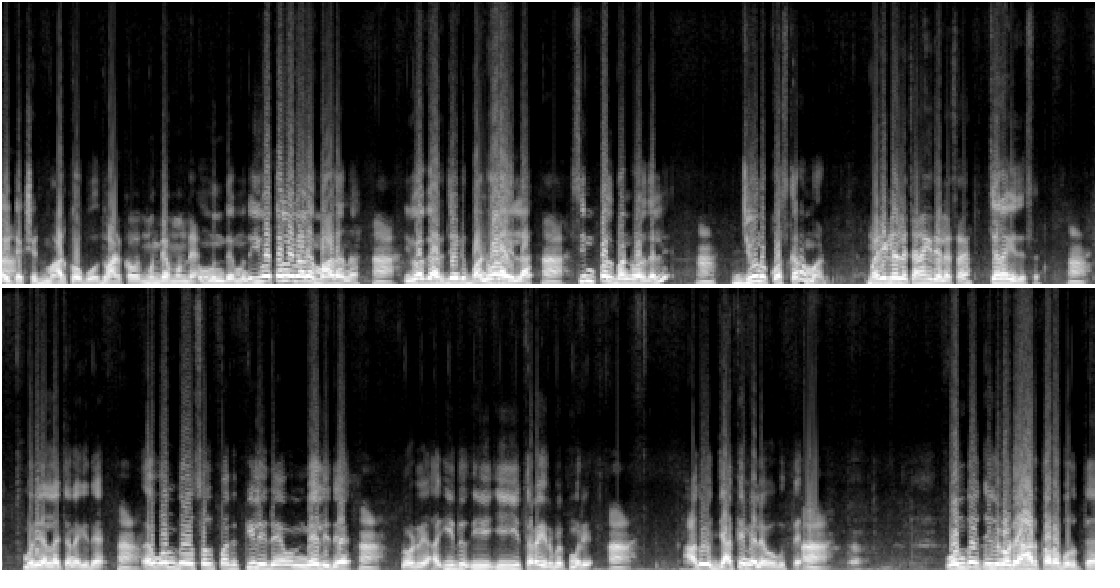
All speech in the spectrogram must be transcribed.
ಹೈಟೆಕ್ ಶೆಡ್ ಮಾಡ್ಕೋಬಹುದು ಮುಂದೆ ಮುಂದೆ. ಮುಂದೆ ಮುಂದೆ. ಇವತ್ತೆಲ್ಲ ನಾಳೆ ಮಾಡೋಣ. ಹಾ. ಇವಾಗ ಅರ್ಜೆಂಟ್ ಬಂಡವಾಳ ಇಲ್ಲ. ಹಾ. ಸಿಂಪಲ್ ಬಂಡವಾಳದಲ್ಲಿ ಹಾ. ಜೀವನಕ್ಕೋಸ್ಕರ ಮಾಡು ಮರಿಗಳೆಲ್ಲ ಚೆನ್ನಾಗಿದೆಯಲ್ಲ ಸರ್ ಚೆನ್ನಾಗಿದೆ ಸರ್ ಹಾ. ಮರಿ ಎಲ್ಲ ಚೆನ್ನಾಗಿದೆ. ಒಂದು ಸ್ವಲ್ಪ ಕೀಳಿದೆ ಒಂದ್ ಮೇಲಿದೆ. ನೋಡ್ರಿ ಇದು ಈ- ತರ ಇರ್ಬೇಕು ಮರಿ. ಅದು ಜಾತಿ ಮೇಲೆ ಹೋಗುತ್ತೆ. ಒಂದು ಈಗ ನೋಡಿ ಆರ್ ತರ ಬರುತ್ತೆ.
